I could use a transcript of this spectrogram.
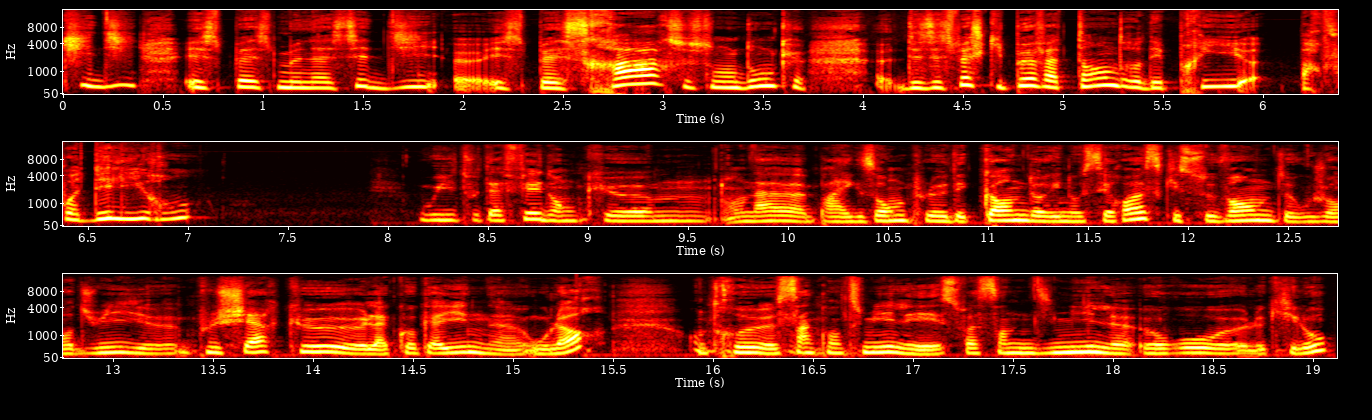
Qui dit espèces menacées dit euh, espèces rares. Ce sont donc des espèces qui peuvent atteindre des prix parfois délirants oui, tout à fait. Donc, euh, on a par exemple des cornes de rhinocéros qui se vendent aujourd'hui euh, plus cher que la cocaïne ou l'or, entre 50 000 et 70 000 euros euh, le kilo.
